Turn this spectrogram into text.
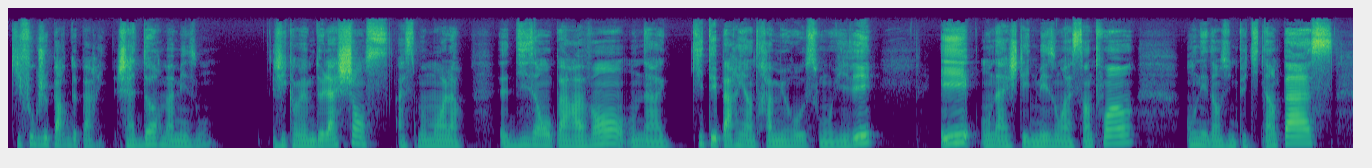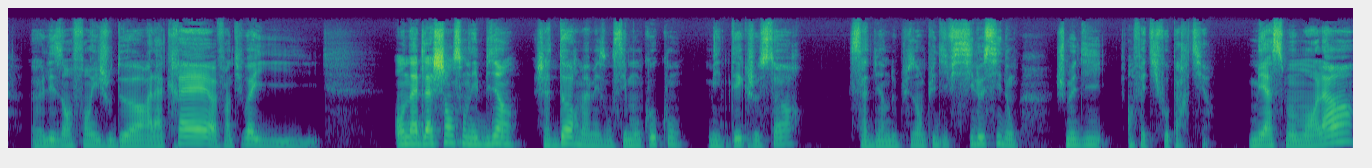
Qu'il faut que je parte de Paris. J'adore ma maison. J'ai quand même de la chance à ce moment-là. Euh, Dix ans auparavant, on a quitté Paris intramuros où on vivait et on a acheté une maison à Saint-Ouen. On est dans une petite impasse. Euh, les enfants, ils jouent dehors à la craie. Enfin, tu vois, on a de la chance, on est bien. J'adore ma maison, c'est mon cocon. Mais dès que je sors, ça devient de plus en plus difficile aussi. Donc, je me dis, en fait, il faut partir. Mais à ce moment-là,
